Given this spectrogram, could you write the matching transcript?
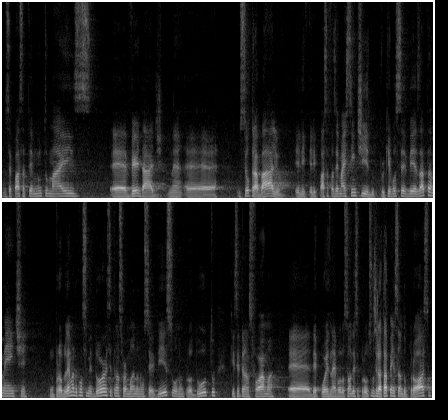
você passa a ter muito mais é, verdade, né? É, o seu trabalho ele, ele passa a fazer mais sentido, porque você vê exatamente um problema do consumidor se transformando num serviço ou num produto que se transforma é, depois na evolução desse produto, você já está pensando o próximo,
